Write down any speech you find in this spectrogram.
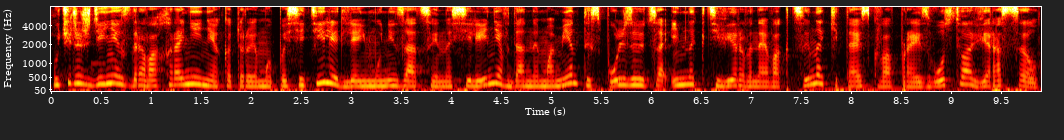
В учреждениях здравоохранения, которые мы посетили для иммунизации населения, в данный момент используется инактивированная вакцина китайского производства Veracell.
